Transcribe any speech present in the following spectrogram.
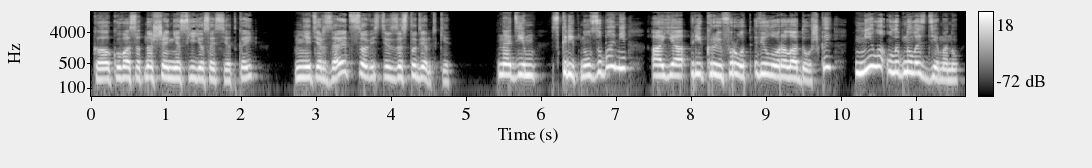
Как у вас отношения с ее соседкой? Не терзает совесть из-за студентки?» Надим скрипнул зубами, а я, прикрыв рот Велора ладошкой, мило улыбнулась демону.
